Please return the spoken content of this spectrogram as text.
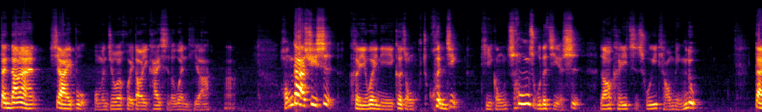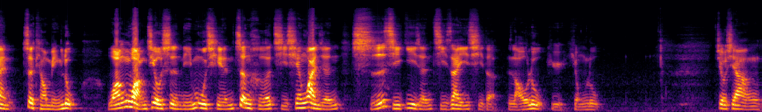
但当然，下一步我们就会回到一开始的问题啦。啊，宏大叙事可以为你各种困境提供充足的解释，然后可以指出一条明路。但这条明路，往往就是你目前正和几千万人、十几亿人挤在一起的劳碌与庸碌。就像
